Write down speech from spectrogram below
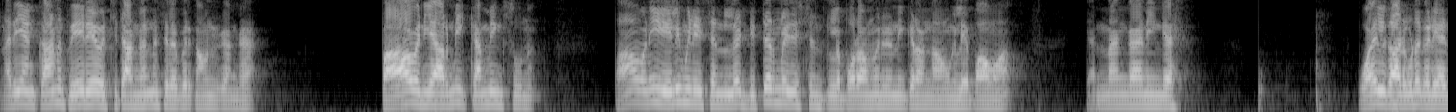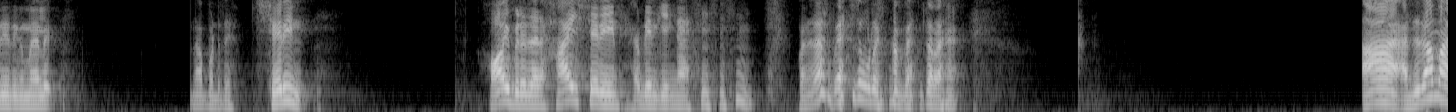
நிறையங்கான்னு பேரே வச்சுட்டாங்கன்னு சில பேர் கவனிக்கிறாங்க Pavani army coming soon Pavani எலிமினேஷனில் டிட்டர்மினேஷன்ஸில் போகிற மாதிரி நிற்கிறாங்க அவங்களே பாவம். என்னங்க நீங்கள் ஒயில் கார்டு கூட கிடையாது இதுக்கு மேலே. என்ன பண்ணுறது Sherin. Hi brother hi Sherin. எப்படி இருக்கீங்க? கொஞ்ச நேரம் பேச விடுங்க நான் பேசுகிறேன் ஆ அதுதாம்மா.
